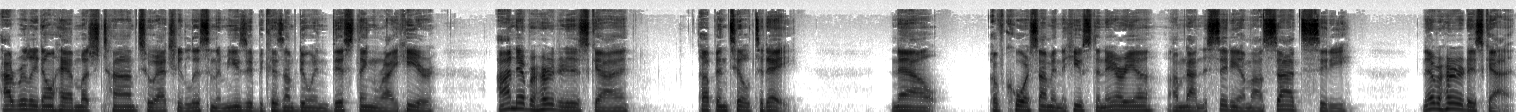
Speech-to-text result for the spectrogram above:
I really don't have much time to actually listen to music because I'm doing this thing right here. I never heard of this guy up until today. Now, of course, I'm in the Houston area. I'm not in the city, I'm outside the city. Never heard of this guy.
